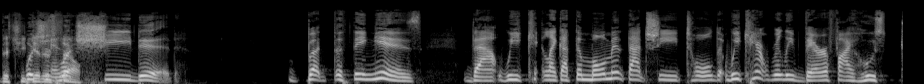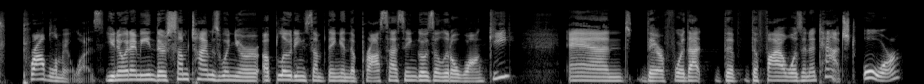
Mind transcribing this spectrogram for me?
that she which did is herself. what she did. But the thing is that we can, like at the moment that she told, we can't really verify whose t- problem it was. You know what I mean? There's sometimes when you're uploading something and the processing goes a little wonky and therefore that the, the file wasn't attached. Or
